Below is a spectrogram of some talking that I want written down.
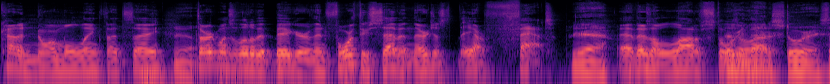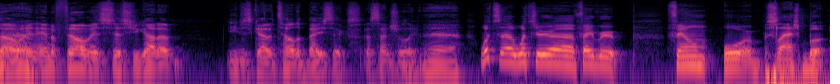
kind of normal length, I'd say. Yeah. Third one's a little bit bigger. And then four through seven, they're just they are fat. Yeah. Uh, there's a lot of story. There's a lot of story, So yeah. in, in a film, it's just you gotta you just gotta tell the basics essentially. Yeah. What's uh what's your uh, favorite film or slash book?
